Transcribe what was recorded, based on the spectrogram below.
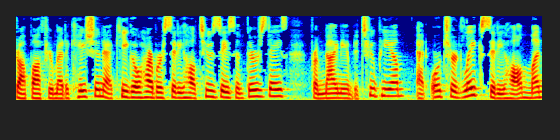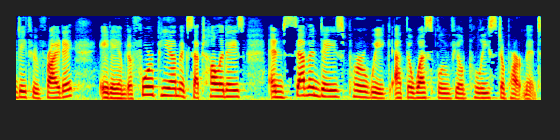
Drop off your medication at Keego Harbor City Hall Tuesdays and Thursdays from 9 a.m. to 2 p.m., at Orchard Lake City Hall Monday through Friday, 8 a.m. to 4 p.m. except holidays, and seven days per week at the West Bloomfield Police Department.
